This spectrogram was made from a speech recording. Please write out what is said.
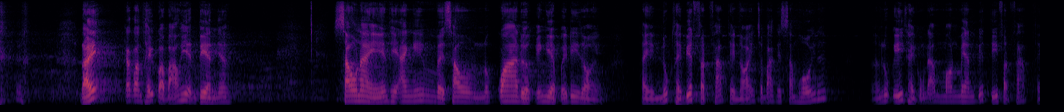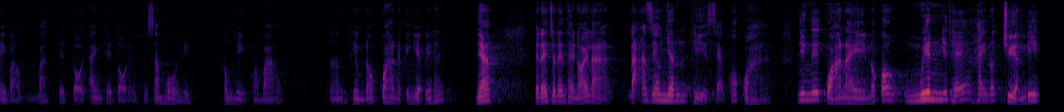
Đấy các con thấy quả báo hiện tiền nhá. Sau này thì anh ấy về sau nó qua được cái nghiệp ấy đi rồi. Thầy lúc thầy biết phật pháp thầy nói cho bác cái sám hối đó Ờ, lúc ý thầy cũng đã mon men biết tí phật pháp, thầy bảo, bác, thế tội anh, thế tội phải sám hối đi, không thì quả báo ờ, thì nó qua được cái nghiệp ấy đấy nhé thế đấy, cho nên thầy nói là đã gieo nhân thì sẽ có quả nhưng cái quả này nó có nguyên như thế hay nó chuyển đi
